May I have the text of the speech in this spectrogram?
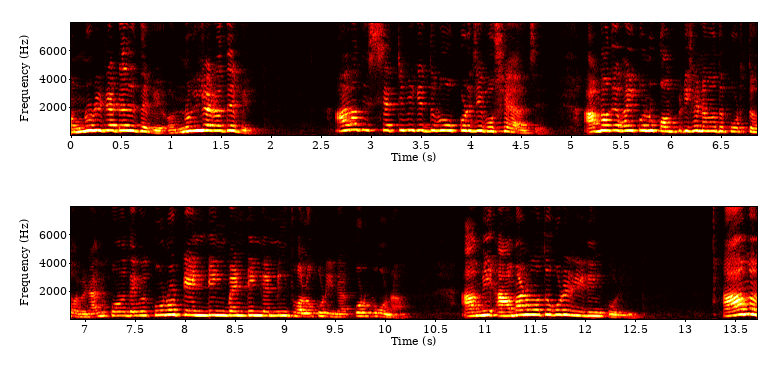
অন্য রিডারটা দেবে, অন্য হিলাররা দেবে? আমাকে সার্টিফিকেট দেবো উপরে যে বসে আছে। আমাকে ভাই কোনো কম্পিটিশনের মধ্যে পড়তে হবে না। আমি কোনো দেখবে কোনো টেন্ডিং ব্যান্ডিং গ্যান্ডিং ফলো করি না, করব না। আমি আমার মতো করে রিডিং করি। I'm a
